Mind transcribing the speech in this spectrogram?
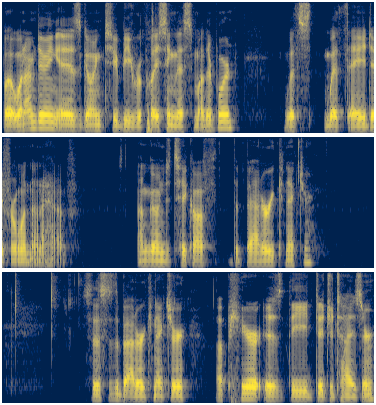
But what I'm doing is going to be replacing this motherboard with with a different one that I have. I'm going to take off the battery connector. So this is the battery connector. Up here is the digitizer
